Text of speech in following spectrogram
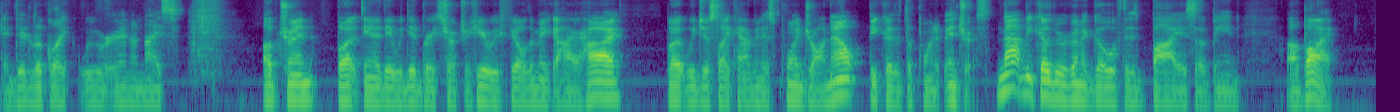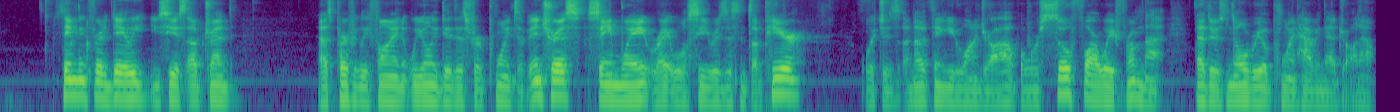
it did look like we were in a nice uptrend, but at the end of the day, we did break structure here. We failed to make a higher high, but we just like having this point drawn out because it's a point of interest, not because we were going to go with this bias of being a buy. Same thing for the daily. You see us uptrend. That's perfectly fine. We only did this for points of interest. Same way, right? We'll see resistance up here, which is another thing you'd want to draw out, but we're so far away from that that there's no real point having that drawn out.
